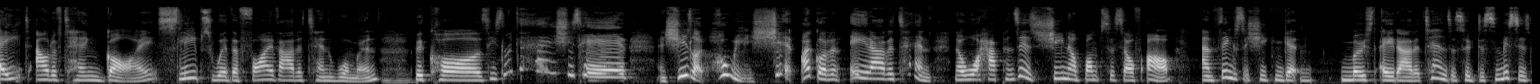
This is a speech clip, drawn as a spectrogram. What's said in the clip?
eight out of 10 guy sleeps with a five out of 10 woman mm-hmm. because he's like, hey, she's here. And she's like, holy shit, I got an eight out of 10. Now, what happens is she now bumps herself up and thinks that she can get most eight out of 10s and so dismisses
